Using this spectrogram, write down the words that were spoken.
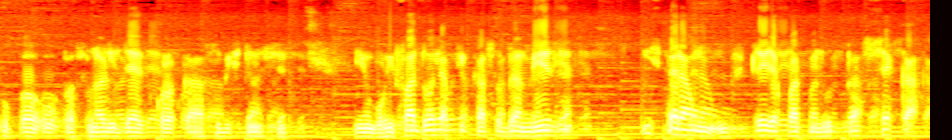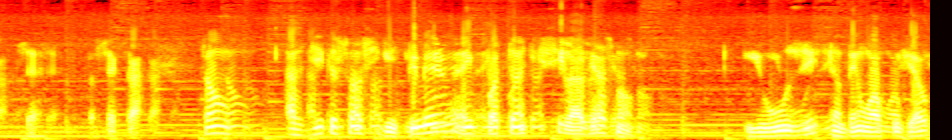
O, o profissional deve colocar a substância em um borrifador e aplicar sobre a mesa e esperar uns 3 a 4 minutos para secar, certo? Para secar. Então, as dicas são as seguintes. Primeiro, é importante que se lave as mãos e use também o álcool gel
